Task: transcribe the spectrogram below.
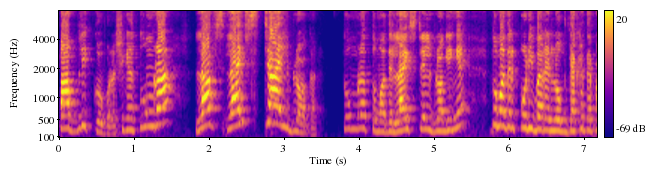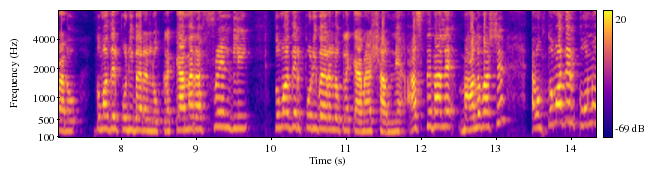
পাবলিক করব না। সেখানে তোমরা লাভ লাইফস্টাইল ব্লগার তোমরা তোমাদের লাইফস্টাইল ব্লগিংয়ে তোমাদের পরিবারের লোক দেখাতে পারো। তোমাদের পরিবারের লোকরা ক্যামেরা ফ্রেন্ডলি তোমাদের পরিবারের লোকরা ক্যামেরার সামনে আসতে ভালে, ভালোবাসে এবং তোমাদের কোনো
